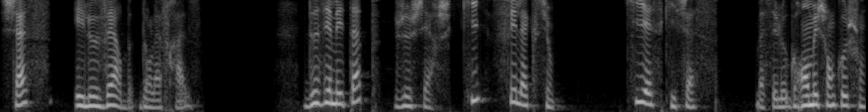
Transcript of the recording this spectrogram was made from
Chasse est le verbe dans la phrase. Deuxième étape, je cherche qui fait l'action. Qui est-ce qui chasse? Bah, C'est le grand méchant cochon.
